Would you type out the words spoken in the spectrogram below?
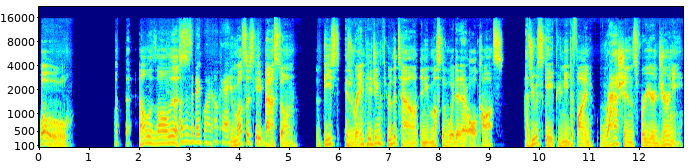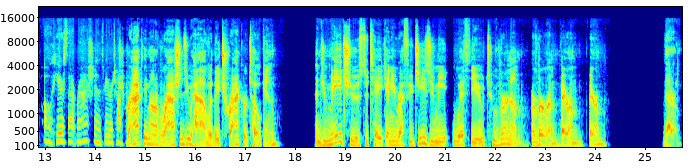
Whoa. What the hell is all this? Oh, this is a big one. Okay. You must escape Bastone. The beast is rampaging through the town, and you must avoid it at all costs. As you escape, you need to find rations for your journey. Oh, here's that rations we were talking Track the amount of rations you have with a tracker token, and you may choose to take any refugees you meet with you to Vernum or Verum, Verum, Verum, Verum.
